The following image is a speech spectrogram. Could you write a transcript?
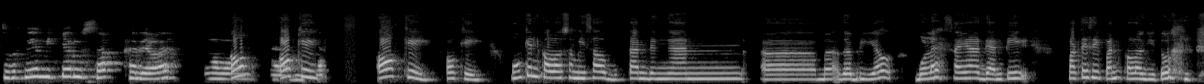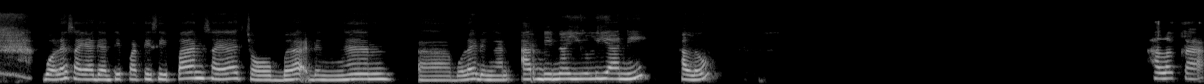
Sepertinya mic-nya rusak, ngomong. Oh, oke. Okay. Oke, okay, oke. Okay. Mungkin kalau semisal bukan dengan uh, Mbak Gabriel, boleh saya ganti partisipan kalau gitu. boleh saya ganti partisipan, saya coba dengan Uh, boleh dengan Ardina Yuliani. Halo. Halo Kak.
